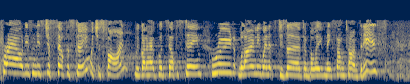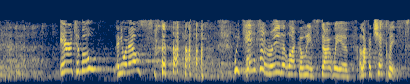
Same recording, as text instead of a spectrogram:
Proud, isn't this just self esteem, which is fine? We've got to have good self esteem. Rude, well, only when it's deserved, and believe me, sometimes it is. Irritable, anyone else? we tend to read it like a list, don't we, of like a checklist.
